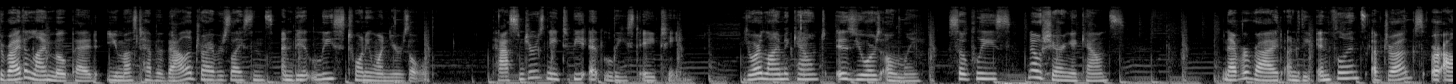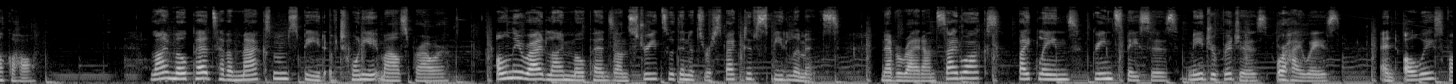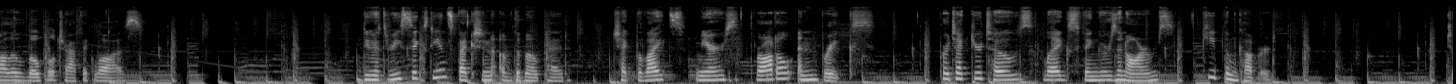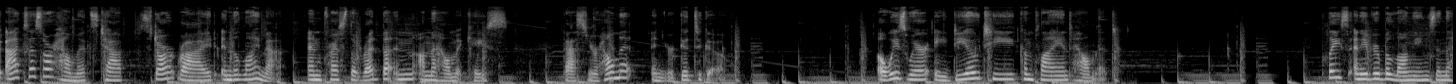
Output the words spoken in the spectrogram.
To ride a Lime moped, you must have a valid driver's license and be at least 21 years old. Passengers need to be at least 18. Your Lime account is yours only, so please, no sharing accounts. Never ride under the influence of drugs or alcohol. Lime mopeds have a maximum speed of 28 miles per hour. Only ride Lime mopeds on streets within its respective speed limits. Never ride on sidewalks, bike lanes, green spaces, major bridges, or highways, and always follow local traffic laws. Do a 360 inspection of the moped. Check the lights, mirrors, throttle, and brakes. Protect your toes, legs, fingers, and arms. Keep them covered. To access our helmets, tap Start Ride in the Lime app and press the red button on the helmet case. Fasten your helmet, and you're good to go. Always wear a DOT compliant helmet. Place any of your belongings in the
